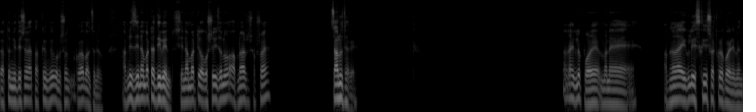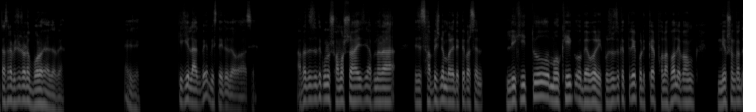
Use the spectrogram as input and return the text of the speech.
প্রাপ্ত নির্দেশনা তাৎক্ষণিকভাবে অনুসরণ করা বাঞ্ছনীয়। আপনি যে নাম্বারটা দিবেন সেই নাম্বারটি অবশ্যই যেন আপনার সবসময় চালু থাকে। এগুলো পরে মানে আপনারা এগুলো স্ক্রিনশট করে পড়ে নেবেন। তাছাড়া ভিডিওটা অনেক বড় হয়ে যাবে। এই যে। কী কী লাগবে বিস্তারিত দেওয়া আছে। আপনাদের যদি কোনো সমস্যা হয় যে আপনারা এই যে ছাব্বিশ নম্বরে দেখতে পাচ্ছেন, লিখিত, মৌখিক ও ব্যবহারিক প্রযোজ্য ক্ষেত্রে পরীক্ষার ফলাফল এবং নিয়োগ সংক্রান্ত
